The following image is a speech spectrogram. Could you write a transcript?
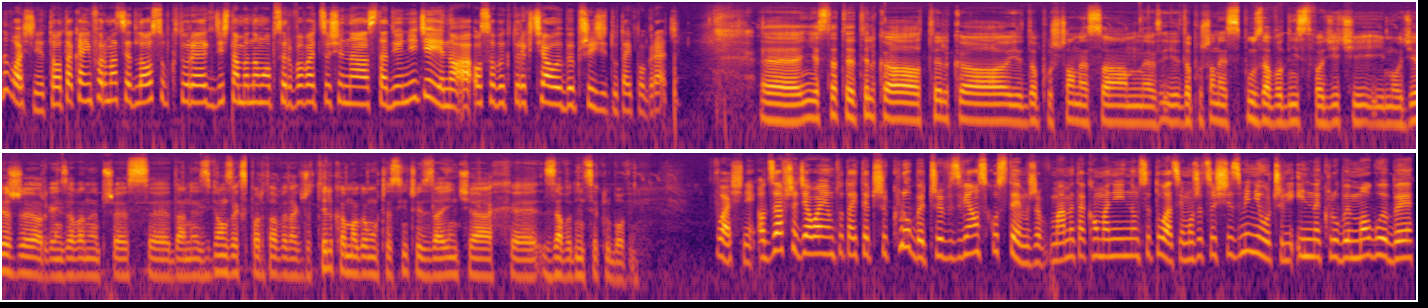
No właśnie, to taka informacja dla osób, które gdzieś tam będą obserwować, co się na stadionie dzieje, no a osoby, które chciałyby przyjść tutaj pograć? E, Niestety tylko, tylko dopuszczone są, dopuszczone jest współzawodnictwo dzieci i młodzieży organizowane przez e, dany związek sportowy, także tylko mogą uczestniczyć w zajęciach e, zawodnicy klubowi. Właśnie, od zawsze działają tutaj te trzy kluby. Czy w związku z tym, że mamy taką, a nie inną sytuację, może coś się zmieniło, czyli inne kluby mogłyby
